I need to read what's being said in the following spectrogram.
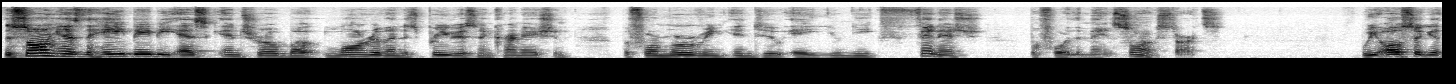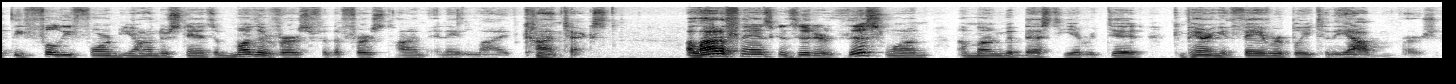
The song has the Hey Baby esque intro, but longer than its previous incarnation, before moving into a unique finish before the main song starts. We also get the fully formed Yonder Stands a Mother verse for the first time in a live context. A lot of fans consider this one among the best he ever did, comparing it favorably to the album version.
